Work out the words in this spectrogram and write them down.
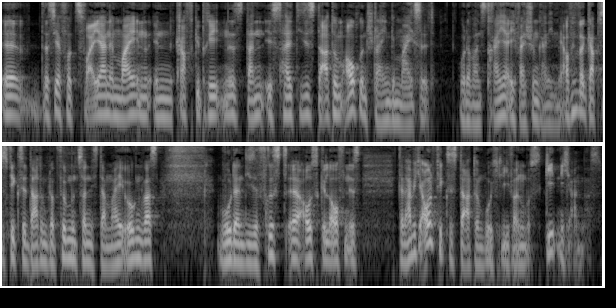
äh, das ja vor zwei Jahren im Mai in, in Kraft getreten ist, dann ist halt dieses Datum auch in Stein gemeißelt. Oder waren es drei Jahre? Ich weiß schon gar nicht mehr. Auf jeden Fall gab es das fixe Datum, glaube 25. Mai irgendwas, wo dann diese Frist äh, ausgelaufen ist. Dann habe ich auch ein fixes Datum, wo ich liefern muss. Geht nicht anders.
